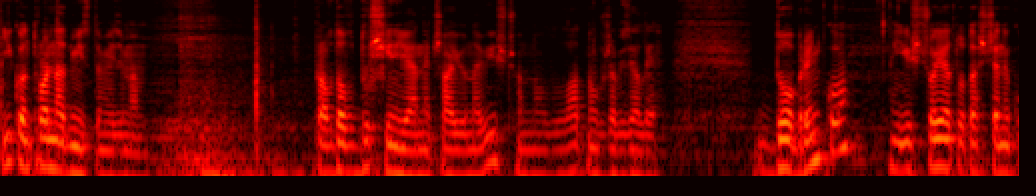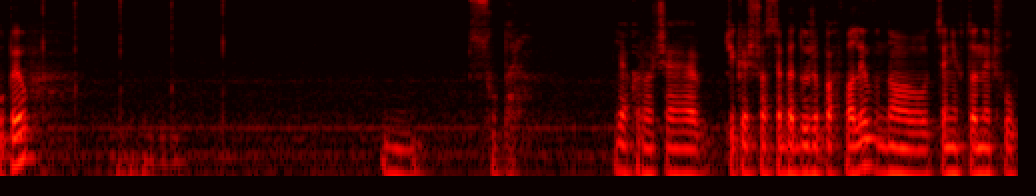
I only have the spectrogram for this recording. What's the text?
І контроль над містом візьмемо. Правда, в душі я не чаю навіщо, ну ладно, вже взяли. Добренько. І що я тут ще не купив? Супер. Я, коротше, тільки що себе дуже похвалив, але це ніхто не чув.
